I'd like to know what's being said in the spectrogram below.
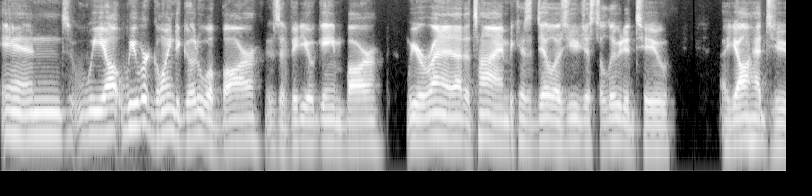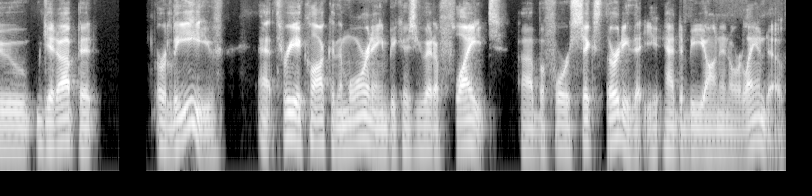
and we all we were going to go to a bar. It was a video game bar. We were running out of time because Dill, as you just alluded to, uh, y'all had to get up at or leave at three o'clock in the morning because you had a flight uh, before six thirty that you had to be on in Orlando.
